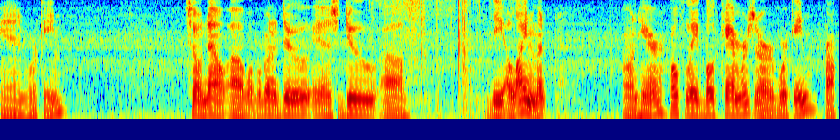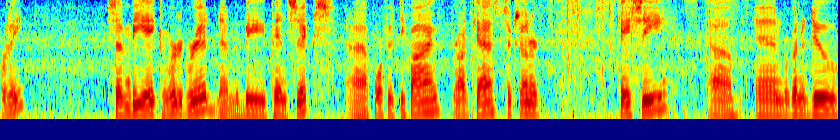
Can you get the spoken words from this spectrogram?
and working. So now, uh, what we're going to do is do uh, the alignment on here. Hopefully, both cameras are working properly. 7B8 converter grid, that would be pin 6, uh, 455, broadcast, 600 KC, uh, and we're going to do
